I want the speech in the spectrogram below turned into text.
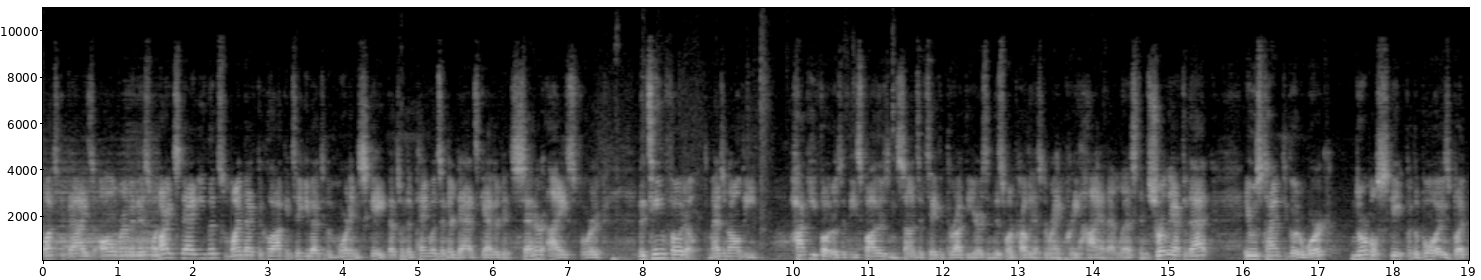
watch the guys all reminisce. All right, Steigy, let's wind back the clock and take you back to the morning skate. That's when the Penguins and their dads gathered at center ice for the team photo. Imagine all the hockey photos that these fathers and sons have taken throughout the years, and this one probably has to rank pretty high on that list. And shortly after that, it was time to go to work. Normal skate for the boys, but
